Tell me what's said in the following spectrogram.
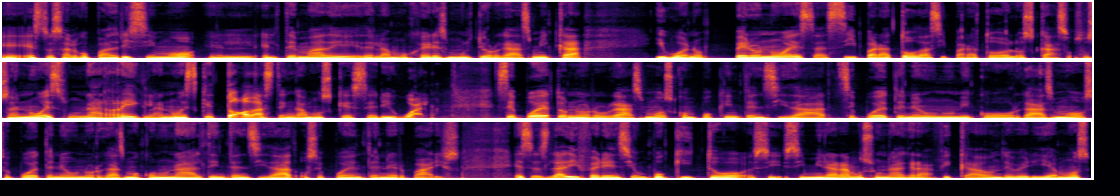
Eh, esto es algo padrísimo. El, tema de, de la mujer es multiorgásmica y bueno, pero no es así para todas y para todos los casos. O sea, no es una regla, no es que todas tengamos que ser igual. Se puede tener orgasmos con poca intensidad, se puede tener un único orgasmo, se puede tener un orgasmo con una alta intensidad o se pueden tener varios. Esa es la diferencia un poquito, si, si miráramos una gráfica donde veríamos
